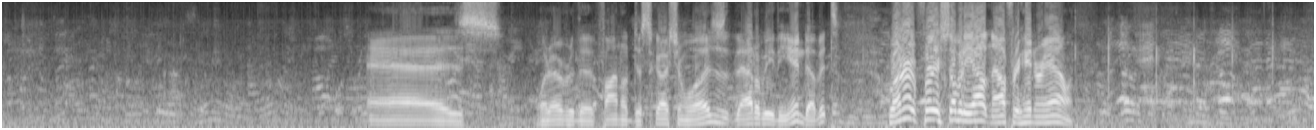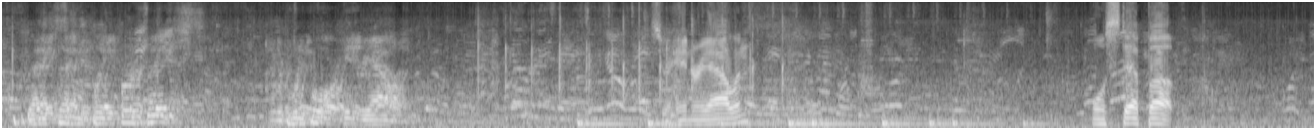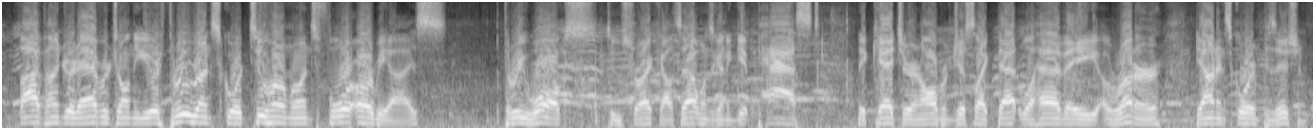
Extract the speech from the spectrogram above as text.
As whatever the final discussion was, that'll be the end of it. Runner at first, somebody out now for Henry Allen. Second, playing first base, number 24, Henry Allen. So Henry Allen will step up. 500 average on the year, three runs scored, two home runs, four RBIs, three walks, two strikeouts. That one's going to get past the catcher, and Auburn, just like that, will have a, a runner down in scoring position.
